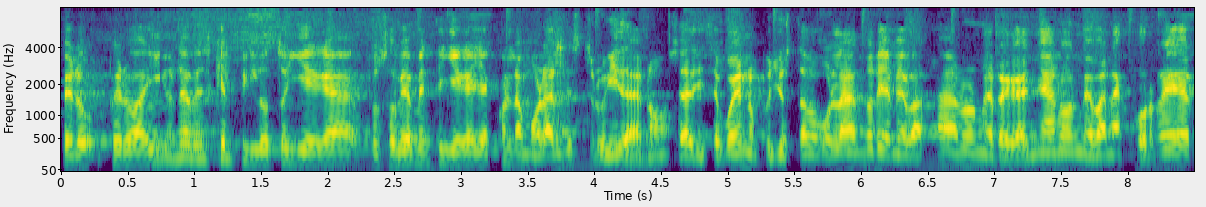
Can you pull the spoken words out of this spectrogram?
pero, pero ahí una vez que el piloto llega, pues obviamente llega ya con la moral destruida, ¿no? O sea, dice, bueno, pues yo estaba volando, ya me bajaron, me regañaron, me van a correr,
